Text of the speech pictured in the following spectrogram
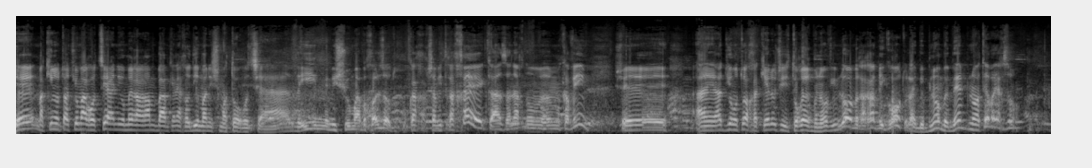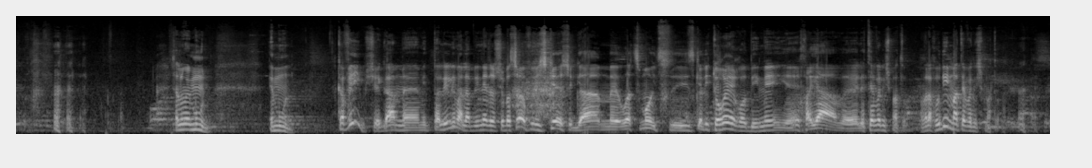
כן, אותו עד שיאמר רוצה, אני אומר הרמב"ם, כן, אנחנו יודעים מה נשמתו רוצה, ואם משום מה בכל זאת הוא כל כך עכשיו התרחק, אז אנחנו מקווים שעד יום אותו החכה לו שיתעורר בנו, ואם לא, ברעב יגרות, אולי בבנו, בבן בנו, הטבע יחזור. יש לנו אמון, אמון. מקווים שגם אה, מתפללים עליו בלי נדר שבסוף הוא יזכה שגם אה, הוא עצמו יזכה להתעורר עוד בימי אה, חייו לטבע נשמתו. אבל אנחנו יודעים מה טבע נשמתו.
